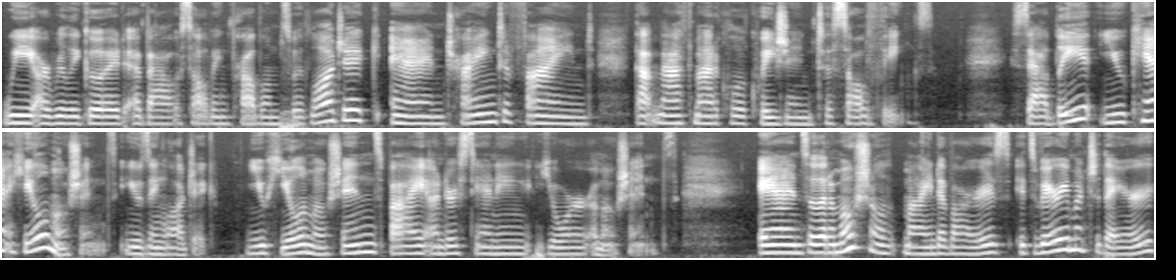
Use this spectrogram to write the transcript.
We are really good about solving problems with logic and trying to find that mathematical equation to solve things. Sadly, you can't heal emotions using logic. You heal emotions by understanding your emotions. And so, that emotional mind of ours, it's very much there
